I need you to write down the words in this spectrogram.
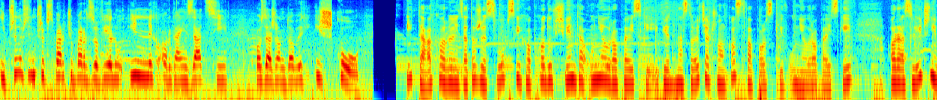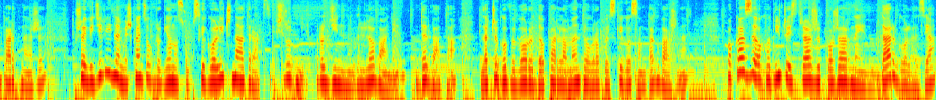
i przede wszystkim przy wsparciu bardzo wielu innych organizacji pozarządowych i szkół. I tak organizatorzy słupskich obchodów Święta Unii Europejskiej i 15-lecia członkostwa Polski w Unii Europejskiej oraz liczni partnerzy przewidzieli dla mieszkańców regionu słupskiego liczne atrakcje, wśród nich rodzinne grillowanie, debata, dlaczego wybory do Parlamentu Europejskiego są tak ważne, pokazy Ochotniczej Straży Pożarnej Dargolezja,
